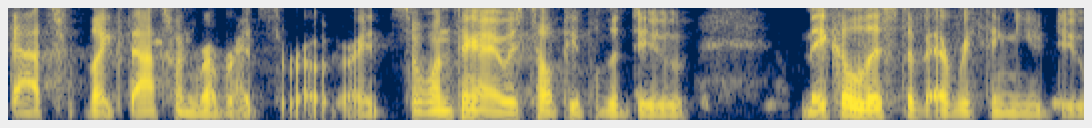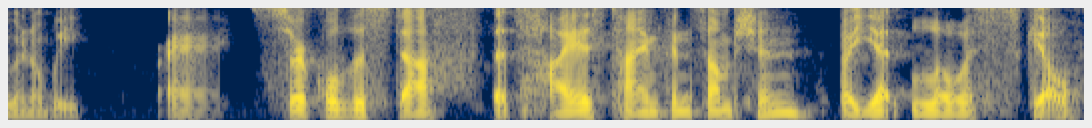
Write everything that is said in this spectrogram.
that's like that's when rubber hits the road right? So one thing i always tell people to do make a list of everything you do in a week right? Circle the stuff that's highest time consumption but yet lowest skill.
